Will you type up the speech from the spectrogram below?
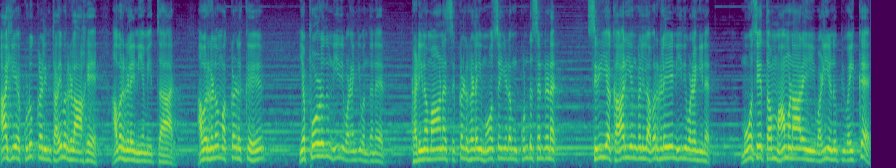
ஆகிய குழுக்களின் தலைவர்களாக அவர்களை நியமித்தார். அவர்களும் மக்களுக்கு எப்பொழுதும் நீதி வழங்கி வந்தனர். கடினமான சிக்கல்களை மோசையிடம் கொண்டு சென்றனர். சிறிய காரியங்களில் அவர்களே நீதி வழங்கினர். மோசே தம் மாமனாரை வழி அனுப்பி வைக்க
